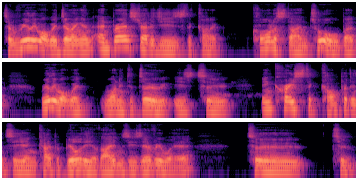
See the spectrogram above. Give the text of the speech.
So, really, what we're doing, and, and brand strategy is the kind of cornerstone tool, but really, what we're wanting to do is to increase the competency and capability of agencies everywhere to to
